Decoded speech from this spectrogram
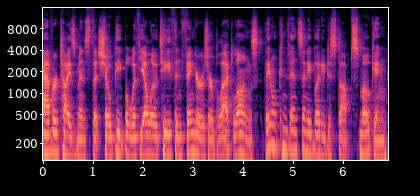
advertisements that show people with yellow teeth and fingers or black lungs, they don't convince anybody to stop smoking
